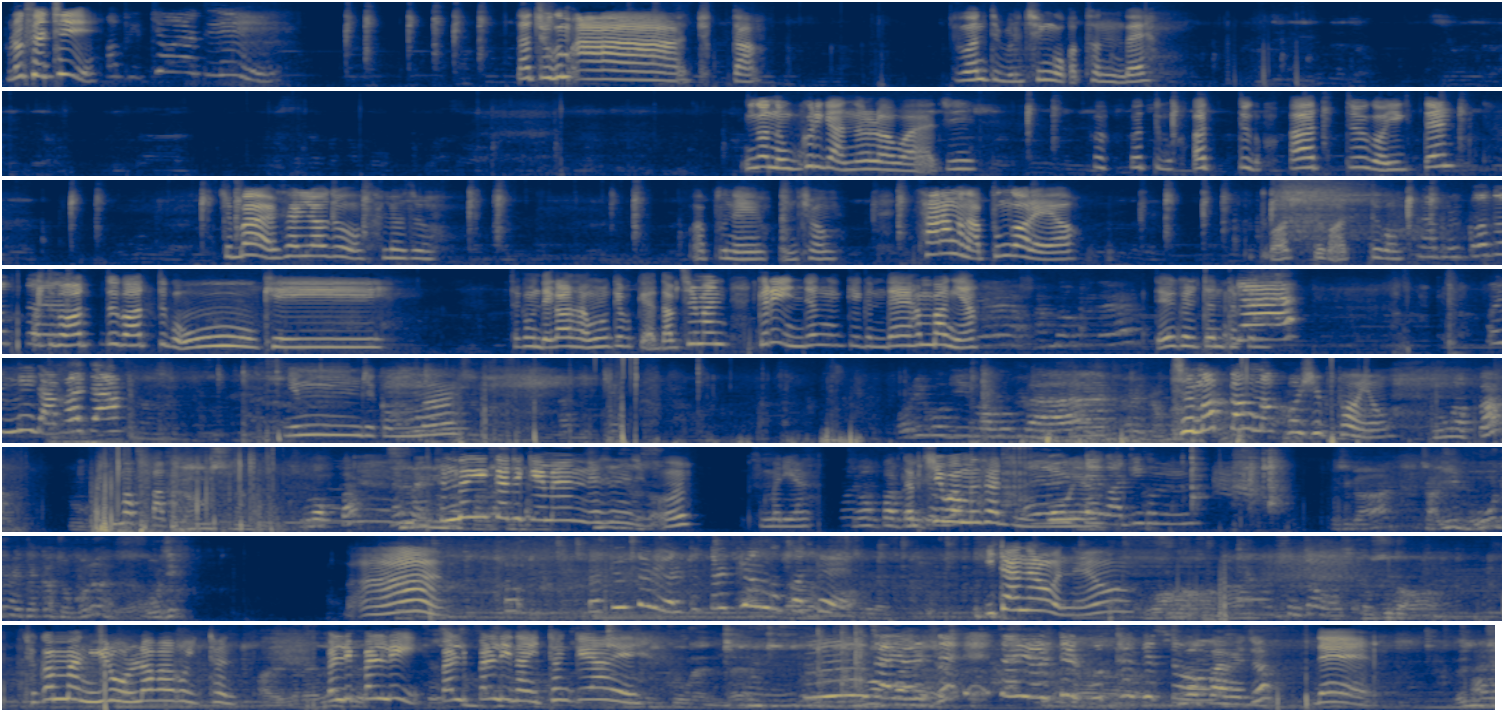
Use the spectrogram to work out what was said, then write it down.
블럭 설치! 아, 비켜야지. 나 죽음, 아, 죽다. 누구한테 밀친 것 같았는데. 이건 웅크리게 안 올라와야지. 아, 아, 뜨거, 아, 뜨거, 아, 뜨거. 이땐 제발 살려줘, 살려줘. 아프네, 엄청. 사랑은 아픈 거래요. 뜨거, 아, 뜨거, 아, 뜨거. 나 불 꺼졌어. 아 뜨거 아 뜨거 아 뜨거 오, 오케이 잠깐만 내가 다 먹여볼게 납치만 그래 인정할게 근데 한 방이야 내가 그랬잖아 닭 언니, 나가자. 음 잠깐만 오리고기 먹을까? 주먹밥 먹고 싶어요 붕어빵? 주먹밥 주먹밥? 삼등이까지 깨면 내손해지고 어? 무슨 말이야 주먹밥 납치 범은 사지 뭐야 내가 지금. 시간. 자, 이 모든 혜택과 조건은 오직 아나 술자리 열두 딸피한 것 같아. 2탄으로 만나요 잠깐만 위로 올라가고 2탄 빨리 빨리 빨리 빨리 나 2탄 깨야 해 음, 나 열대, 나 열대 못하겠어. 주먹밥 해줘? 네. 아,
